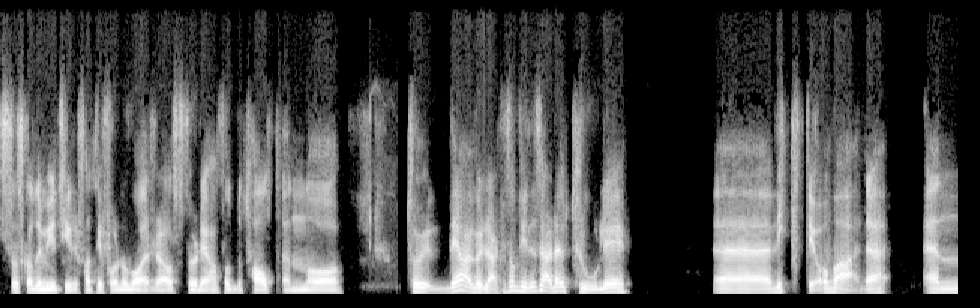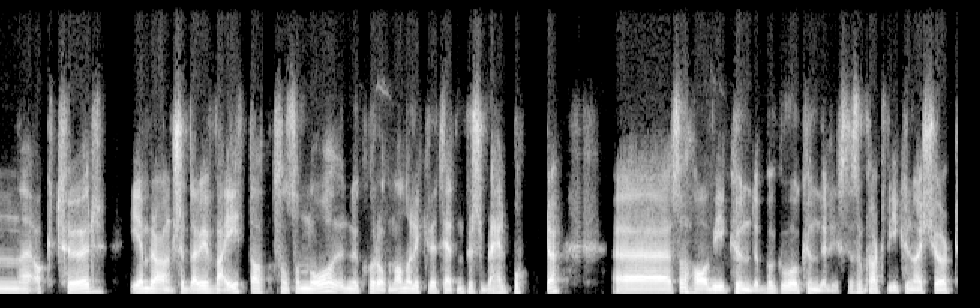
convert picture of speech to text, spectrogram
så, skal det mye til for at de får noen varer av oss før de har fått betalt den. og så Det har vi lært. Men samtidig så er det utrolig eh, viktig å være en aktør i en bransje der vi vet at sånn som nå, under korona, når likviditeten plutselig ble helt borte, eh, så har vi kunder på vår kundeliste som klart vi kunne ha kjørt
